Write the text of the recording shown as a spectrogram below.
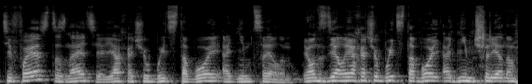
Тифест, знаете, «Я хочу быть с тобой одним целым». И он сделал «Я хочу быть с тобой одним членом».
